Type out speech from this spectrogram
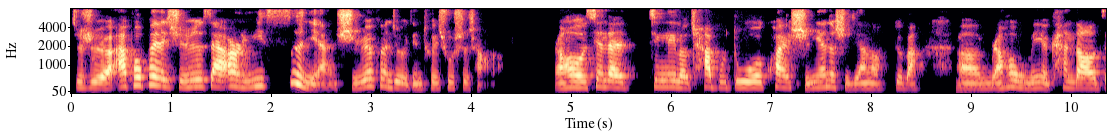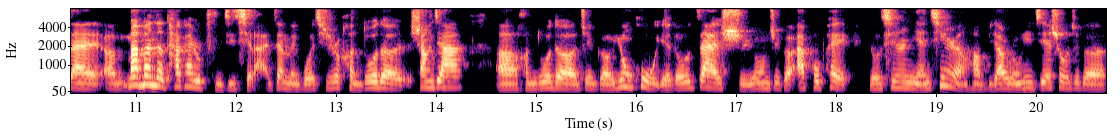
就是嗯 Apple Pay 其实在二零一四年十月份就已经推出市场了，然后现在经历了差不多快十年的时间了，对吧？嗯嗯，然后我们也看到在呃慢慢的它开始普及起来，在美国其实很多的商家呃很多的这个用户也都在使用这个 Apple Pay，尤其是年轻人哈比较容易接受这个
